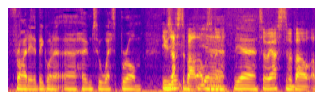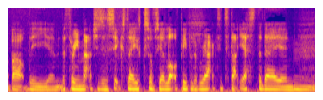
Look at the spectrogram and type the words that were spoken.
Friday the big one at uh, home to West Brom. He was asked about that, wasn't yeah, he? Yeah, So we asked him about about the um, the three matches in six days because obviously a lot of people have reacted to that yesterday, and Mm.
